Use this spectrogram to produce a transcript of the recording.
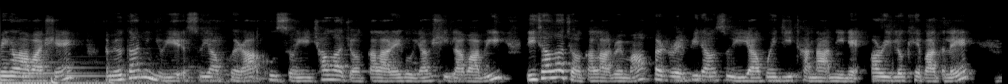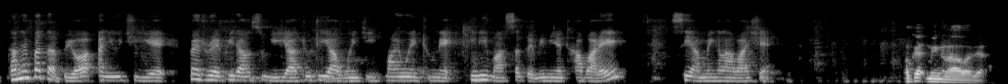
မင်္ဂလာပါရှင် အမျိုးသားညီညွတ်ရေးအစိုးရဖွဲ့ကအခုဆိုရင်6လကျော်ကာလတွေကိုရောက်ရှိလာပါပြီဒီ6လကျော်ကာလတွင်မှာ Federal ပြည်ထောင်စုရေးရာဝန်ကြီးဌာနအနေနဲ့ဘာတွေလုပ်ခဲ့ပါသလဲဒါနဲ့ပတ်သက်ပြီးတော့ NUG ရဲ့ Federal ပြည်ထောင်စုရေးရာဒုတိယဝန်ကြီးမိုင်းဝင်းထူနဲ့ဒီနေ့မှာဆက်သွယ်မြင်ထားပါတယ်ဆရာမင်္ဂလာပါရှင်ဟုတ်ကဲ့မင်္ဂလာပါဗျ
